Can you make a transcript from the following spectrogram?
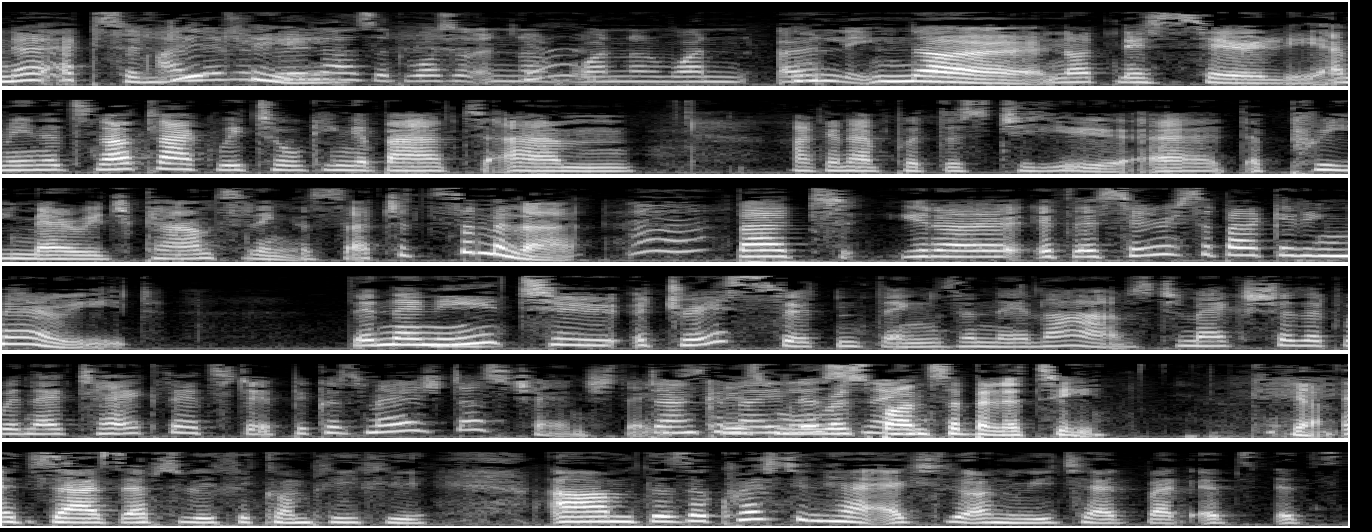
no, absolutely. I never realized it wasn't in one-on-one only. No, not necessarily. I mean, it's not like we're talking about, um, how can I put this to you, uh, a pre-marriage counseling as such. It's similar. But, you know, if they're serious about getting married, then they need to address certain things in their lives to make sure that when they take that step, because marriage does change things. Duncan, There's more listening? responsibility. Yeah. It does absolutely completely. Um, there's a question here actually on WeChat, but it's it's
